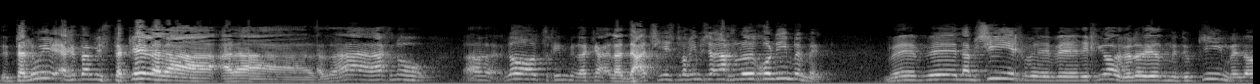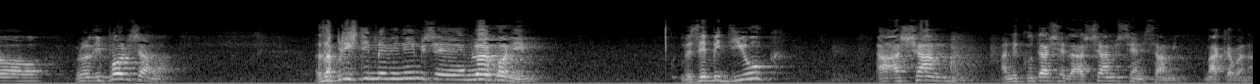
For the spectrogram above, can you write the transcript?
זה תלוי איך אתה מסתכל על ה... על ה... אז אנחנו לא צריכים לדעת שיש דברים שאנחנו לא יכולים באמת. ולהמשיך ולחיות ולא להיות מדוקים ולא, ולא ליפול שם. אז הפלישתים מבינים שהם לא יכולים, וזה בדיוק האשם, הנקודה של האשם שהם שמים. מה הכוונה?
